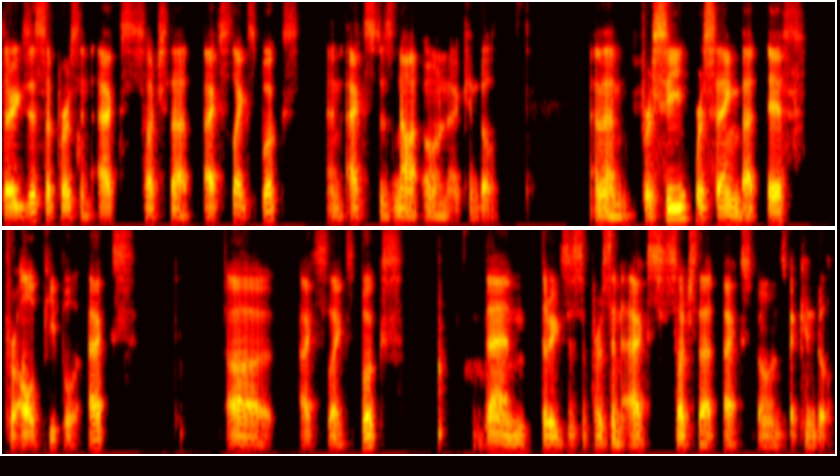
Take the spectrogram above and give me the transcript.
there exists a person X such that X likes books and X does not own a Kindle. And then for C, we're saying that if for all people X, uh, X likes books, then there exists a person X such that X owns a Kindle.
